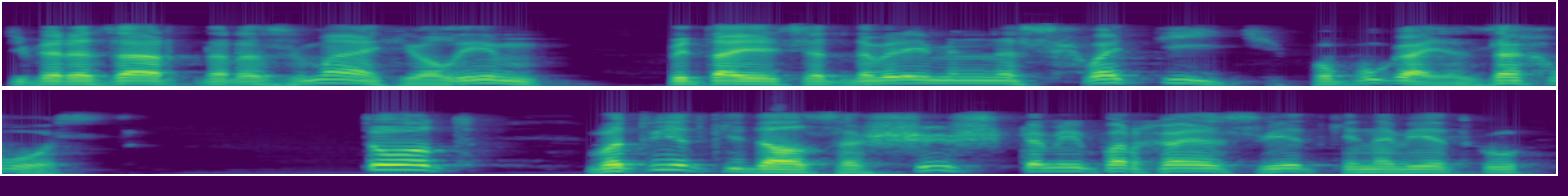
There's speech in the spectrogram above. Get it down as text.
теперь азартно размахивал им, пытаясь одновременно схватить попугая за хвост. Тот в ответ кидался шишками, порхая с ветки на ветку,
